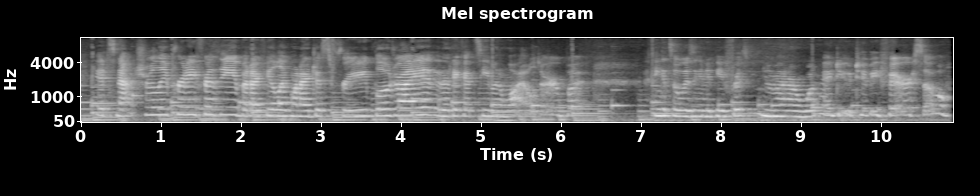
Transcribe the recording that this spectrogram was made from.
It's naturally pretty frizzy, but I feel like when I just free blow dry it, that it gets even wilder, but I think it's always going to be frizzy no matter what I do to be fair, so.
